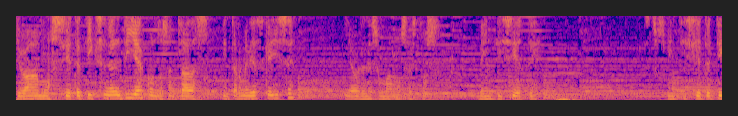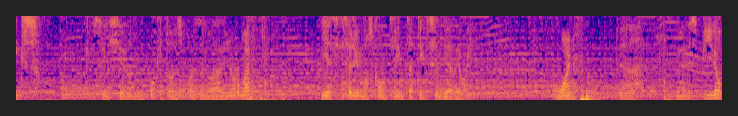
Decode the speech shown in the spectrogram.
Llevábamos 7 ticks en el día con dos entradas intermedias que hice y ahora le sumamos estos 27 estos 27 ticks se hicieron un poquito después del horario normal y así salimos con 30 ticks el día de hoy. Bueno, me despido.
